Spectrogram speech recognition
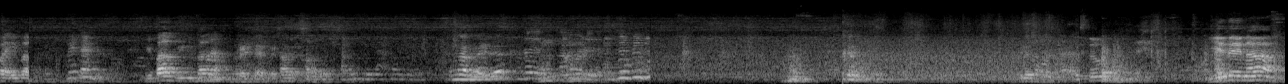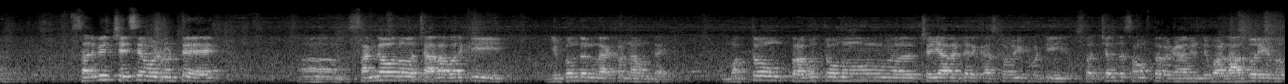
పెట్టారు, ఏదైనా సర్వీస్ చేసేవాళ్ళు ఉంటే సంఘంలో చాలా వరకు ఇబ్బందులు లేకుండా ఉంటాయి. మొత్తం ప్రభుత్వము చేయాలంటే కష్టం ఇటువంటి స్వచ్ఛంద సంస్థలు కానివ్వండి వాళ్ళ ఆధ్వర్యంలో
